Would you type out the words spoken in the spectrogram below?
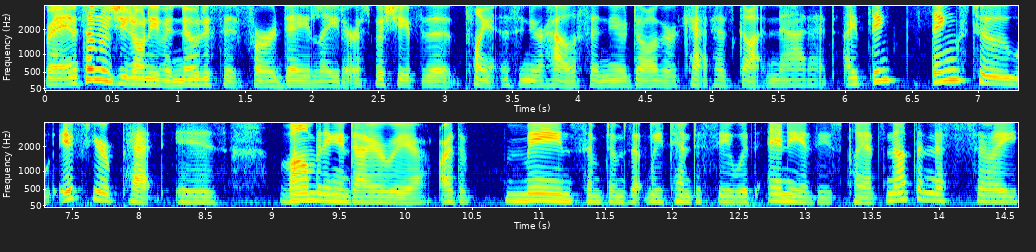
Right, and sometimes you don't even notice it for a day later, especially if the plant is in your house and your dog or cat has gotten at it. I think things to, if your pet is vomiting and diarrhea, are the main symptoms that we tend to see with any of these plants. Not that necessarily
